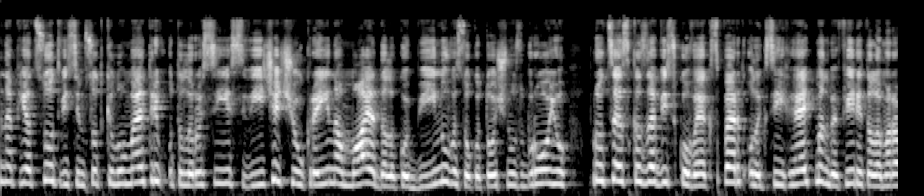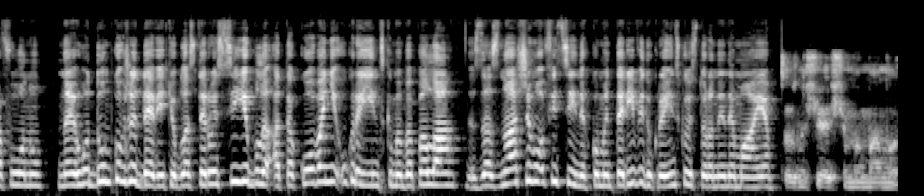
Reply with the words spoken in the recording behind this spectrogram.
на 500-800 кілометрів у телеросії свідчать, що Україна має далекобійну високоточну зброю. Про це сказав військовий експерт Олексій Гетьман в ефірі телемарафону. На його думку, вже 9 областей Росії були атаковані українськими БПЛА. Зазначимо, офіційних коментарів від української сторони немає. Це означає, що ми маємо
